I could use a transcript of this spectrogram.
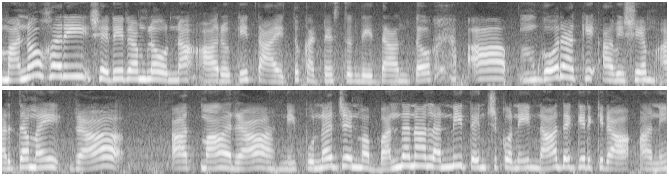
మనోహరి శరీరంలో ఉన్న ఆరుకి తాయెత్తు కట్టేస్తుంది. దాంతో ఆ గోరాకి ఆ విషయం అర్థమై రా ఆత్మ రా. నీ పునర్జన్మ బంధనాలన్నీ తెంచుకొని నా దగ్గరికి రా అని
